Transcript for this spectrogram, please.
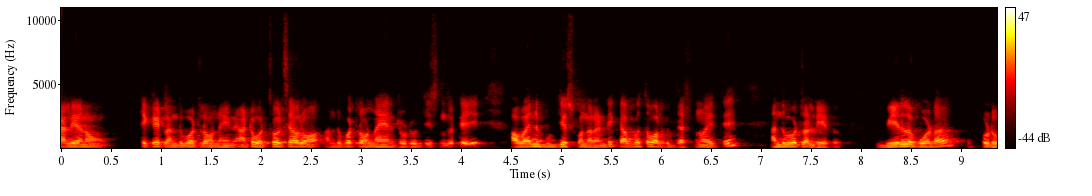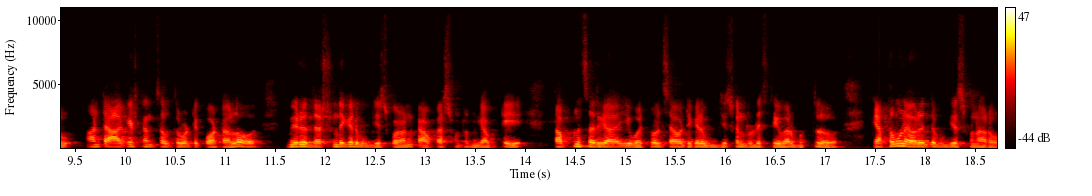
కళ్యాణం టికెట్లు అందుబాటులో ఉన్నాయని అంటే వర్చువల్ సేవలు అందుబాటులో ఉన్నాయనేటువంటి ఉద్దేశంతో అవన్నీ బుక్ చేసుకున్నారండి. కాకపోతే వాళ్ళకి దర్శనం అయితే అందుబాటులో లేదు. వీళ్ళు కూడా ఇప్పుడు అంటే ఆగస్ట్ నెల చతుర్థి కోటాలో మీరు దర్శన టికెట్ బుక్ చేసుకోవడానికి అవకాశం ఉంటుంది కాబట్టి తప్పనిసరిగా ఈ వర్చువల్ సేవ టికెట్ బుక్ చేసుకున్నటువంటి శ్రీవారి భక్తులు గతంలో ఎవరైతే బుక్ చేసుకున్నారో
